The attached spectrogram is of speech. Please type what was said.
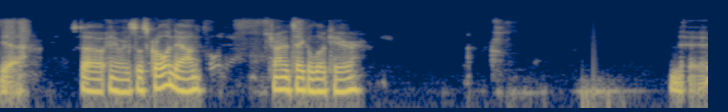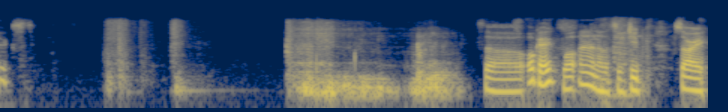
Yeah. So, anyway, so scrolling down, trying to take a look here. Next. So, okay. Well, I don't know. It's a Jeep. Sorry,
